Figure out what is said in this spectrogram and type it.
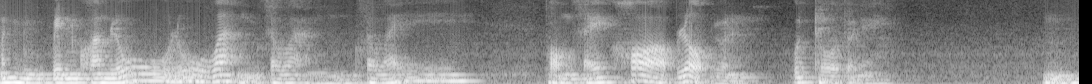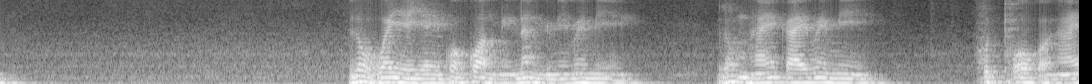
มันเป็นความรู้รู้ว่างสว่างสวัยผ่องใสครอบโลกอยู่พุทโธตัวนี้โลกวัยใหญ่ๆกว้างๆนี่นั่งอยู่นี่ไม่มีลมหายกายไม่มี พุทโธก็หาย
